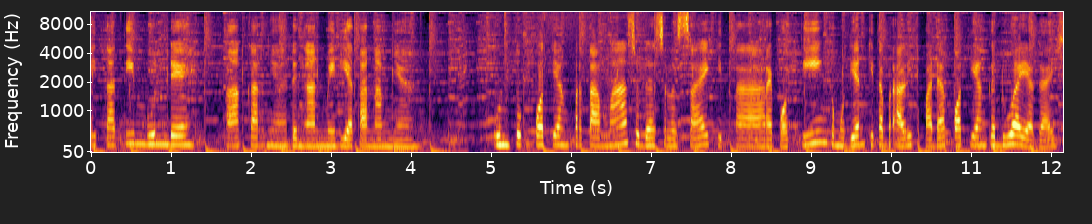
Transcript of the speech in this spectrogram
kita timbun deh akarnya dengan media tanamnya. Untuk pot yang pertama sudah selesai kita repotting, kemudian kita beralih kepada pot yang kedua ya guys.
